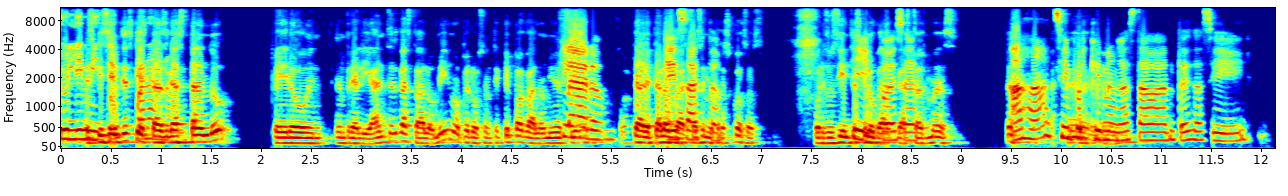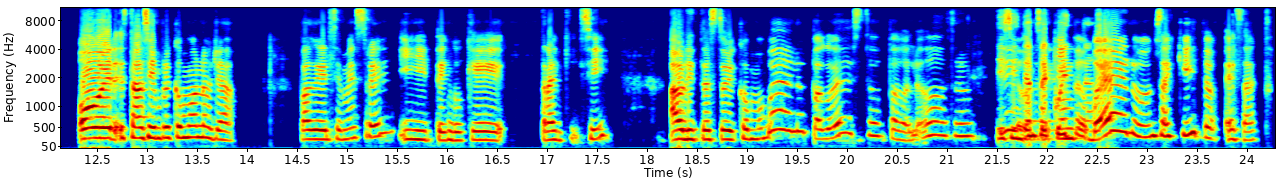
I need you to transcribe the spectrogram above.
Tu es límite que sientes que para estás no- gastando, pero en, en realidad antes gastaba lo mismo, pero antes que pagar la universidad. Claro, Porque ahorita lo gastas en otras cosas. Por eso sientes Sí, que lo ga- puede ser. gastas más. Ajá, sí, porque no gastaba antes así. O estaba siempre como, no, ya pagué el semestre y tengo que, tranqui, ¿sí? Ahorita estoy como, bueno, pago esto, pago lo otro. Y sí, sin un darte saquito, cuenta. Bueno, un saquito, exacto.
